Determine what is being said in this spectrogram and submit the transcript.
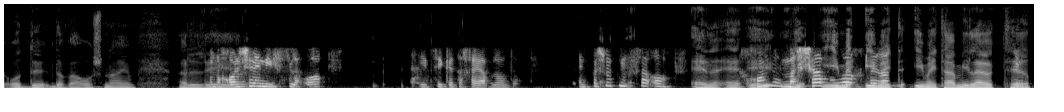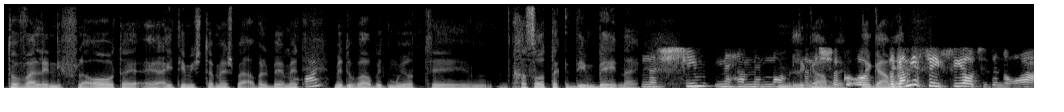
עוד דבר או שניים על... נכון שהן נפלאות. איציק, אתה חייב להודות. הן פשוט נפלאות. נכון? אה, משב רוח מרב... אם הייתה מילה יותר טובה לנפלאות, הייתי משתמש בה, אבל באמת נכון? מדובר בדמויות אה, חסרות תקדים בעיניי. נשים מהממות ומשגעות. לגמרי. וגם יפהפיות, שזה נורא.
